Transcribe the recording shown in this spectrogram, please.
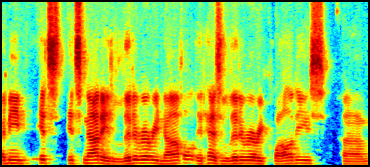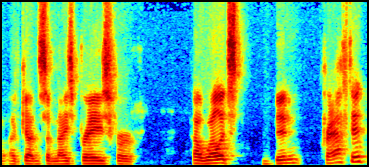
I mean, it's it's not a literary novel. It has literary qualities. Um, I've gotten some nice praise for how well it's been crafted.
